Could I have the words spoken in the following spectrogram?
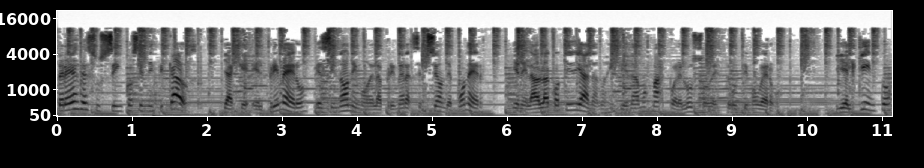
tres de sus cinco significados, ya que el primero es sinónimo de la primera sección de poner y en el habla cotidiana nos inclinamos más por el uso de este último verbo. Y el quinto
